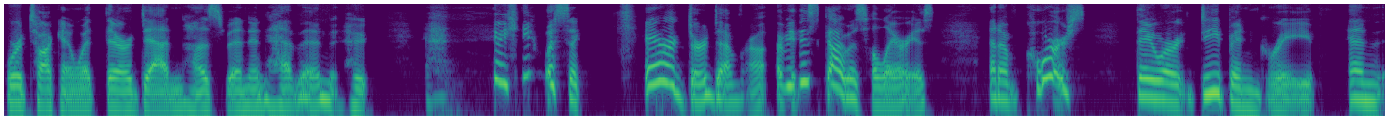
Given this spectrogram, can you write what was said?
were talking with their dad and husband in heaven. Who he was a character, Debra. I mean, this guy was hilarious, and of course, they were deep in grief and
